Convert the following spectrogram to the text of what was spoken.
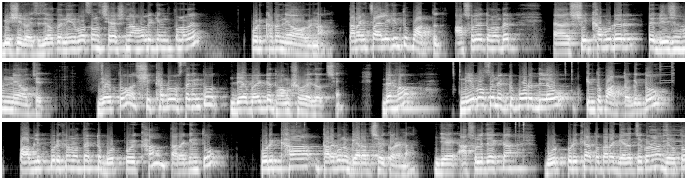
বেশি রয়েছে। যেহেতু নির্বাচন শেষ না হলে কিন্তু তোমাদের পরীক্ষাটা নেওয়া হবে না। তারা চাইলে কিন্তু পারতো। আসলে তোমাদের শিক্ষা বোর্ডের ডিসিশন নেওয়া উচিত। যেহেতু শিক্ষা ব্যবস্থা কিন্তু ডে বাই ডে ধ্বংস হয়ে যাচ্ছে। দেখো, নির্বাচন একটু পরে দিলেও কিন্তু পারতো। কিন্তু পাবলিক পরীক্ষার মতো একটা বোর্ড পরীক্ষা, তারা কিন্তু পরীক্ষা, তারা কোনো গ্যারাজই করে না। যে আসলে যে একটা বোর্ড পরীক্ষা পরীক্ষাটা তারা গ্যারাজ করে না, যেহেতু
